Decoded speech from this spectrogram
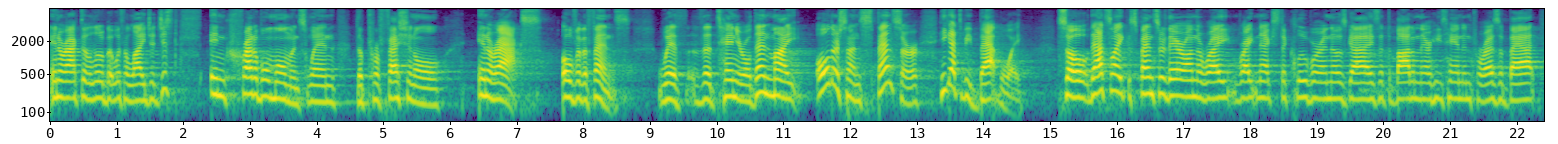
interacted a little bit with Elijah. Just incredible moments when the professional interacts over the fence with the 10 year old. Then my older son, Spencer, he got to be bat boy. So that's like Spencer there on the right, right next to Kluber and those guys. At the bottom there, he's handing Perez a bat.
